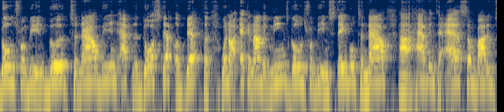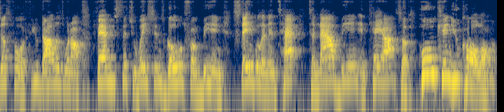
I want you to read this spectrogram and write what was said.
goes from being good to now being at the doorstep of death, when our economic means goes from being stable to now uh, having to ask somebody just for a few dollars, when our family situations goes from being stable and intact to now being in chaos? Uh, who can you call on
